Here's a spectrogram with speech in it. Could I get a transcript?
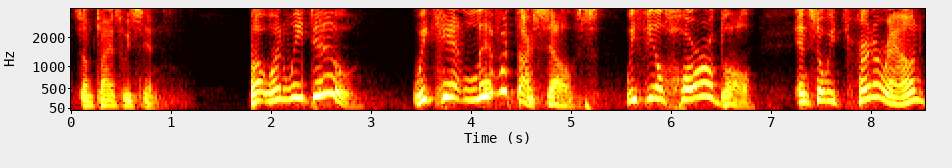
sometimes we sin. But when we do, we can't live with ourselves. We feel horrible. And so we turn around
